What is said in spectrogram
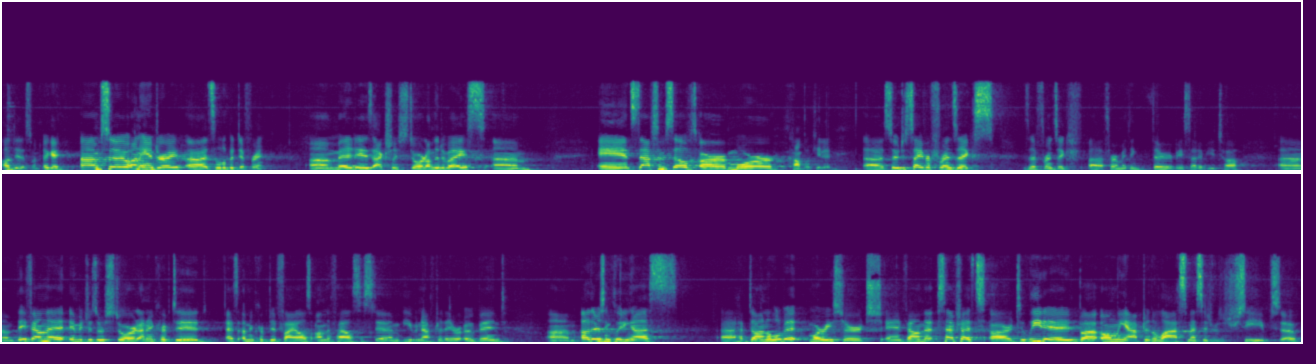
I'll do this one. Okay. Um, so on Android, uh, it's a little bit different. Um, metadata is actually stored on the device, um, and snaps themselves are more complicated. Uh, so Decipher Forensics is a forensic uh, firm. I think they're based out of Utah. Um, they found that images are stored unencrypted as unencrypted files on the file system even after they were opened. Um, others, including us, uh, have done a little bit more research and found that snapshots are deleted, but only after the last message was received. So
